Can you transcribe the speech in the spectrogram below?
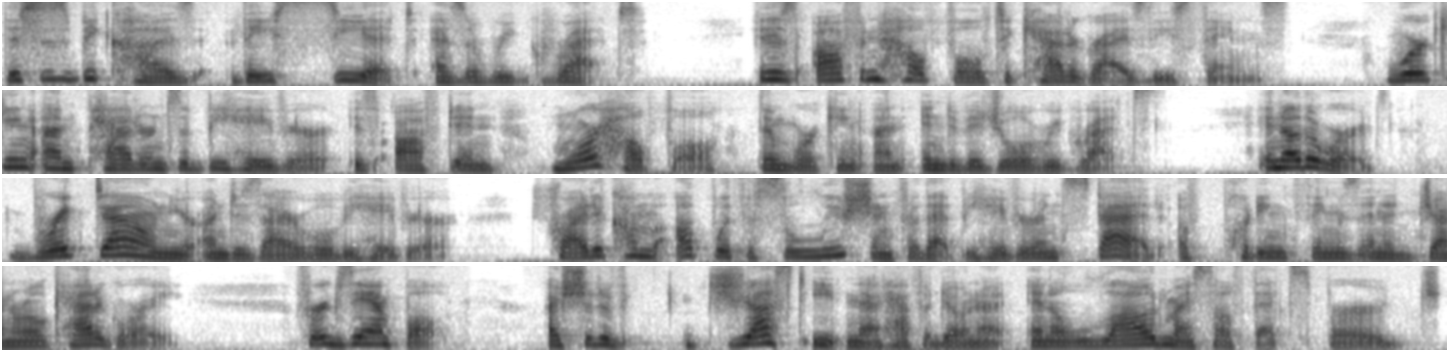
This is because they see it as a regret. It is often helpful to categorize these things. Working on patterns of behavior is often more helpful than working on individual regrets. In other words, break down your undesirable behavior. Try to come up with a solution for that behavior instead of putting things in a general category. For example, I should have just eaten that half a donut and allowed myself that spurge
